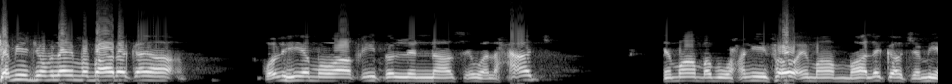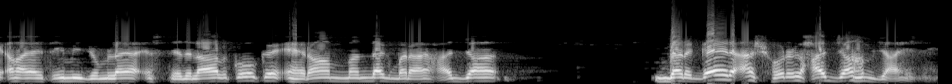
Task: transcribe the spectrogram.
چمی جملہ مبارک ہے قل ہی مواقیت للناس والحج امام ابو حنیفہ و امام مالک چمی آیت میں جملہ استدلال کو کہ احرام مندک برائے حجہ در غیر اشہر الحج ہم جائز ہیں۔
